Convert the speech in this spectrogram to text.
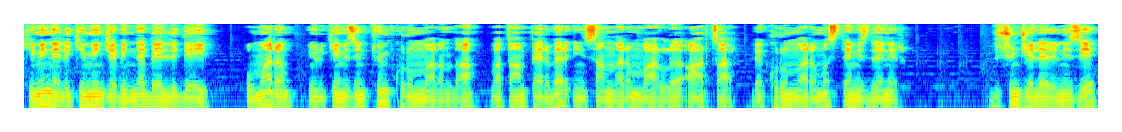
kimin eli kimin cebinde belli değil. Umarım ülkemizin tüm kurumlarında vatanperver insanların varlığı artar ve kurumlarımız temizlenir. Düşüncelerinizi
